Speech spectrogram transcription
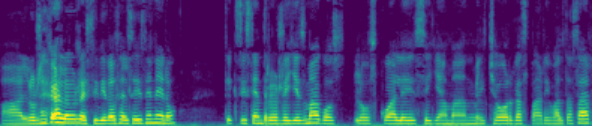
a los regalos recibidos el 6 de enero, que existen tres Reyes Magos, los cuales se llaman Melchor, Gaspar y Baltasar.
